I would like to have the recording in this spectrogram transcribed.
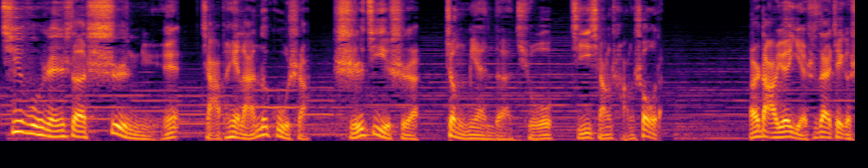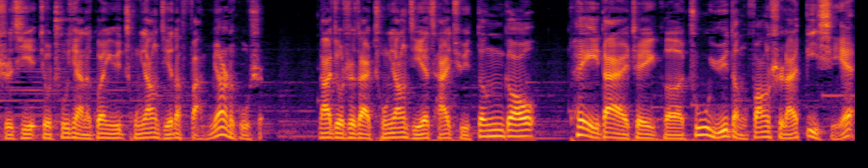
戚夫人的侍女贾佩兰的故事啊，实际是正面的求吉祥长寿的，而大约也是在这个时期就出现了关于重阳节的反面的故事，那就是在重阳节采取登高、佩戴这个茱萸等方式来辟邪。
